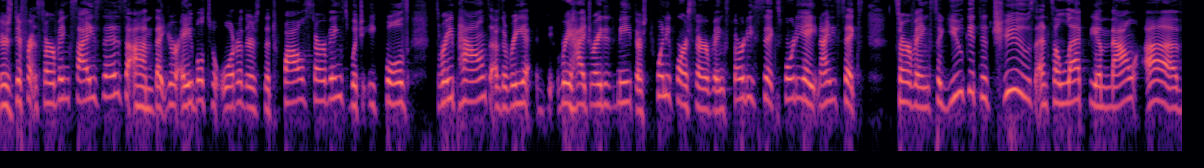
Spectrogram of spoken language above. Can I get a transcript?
There's different serving sizes um, that you're able to order. There's the 12 servings, which equals three pounds of the re- rehydrated meat. There's 24 servings, 36, 48, 96 servings. So you get to choose and select the amount of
